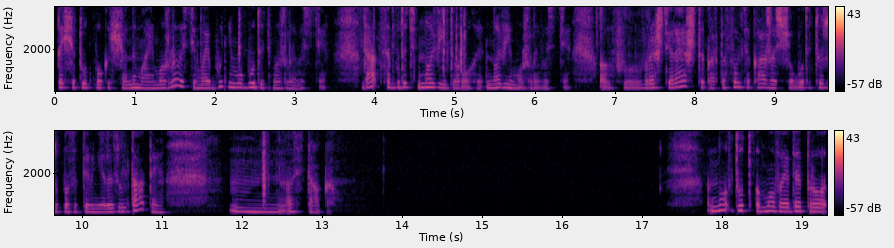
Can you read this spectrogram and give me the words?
те, що тут поки що немає можливості, в майбутньому будуть можливості. Це будуть нові дороги, нові можливості. Е, Врешті-решт, карта Сонця каже, що будуть дуже позитивні результати. Ось так. Ну, тут мова йде про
